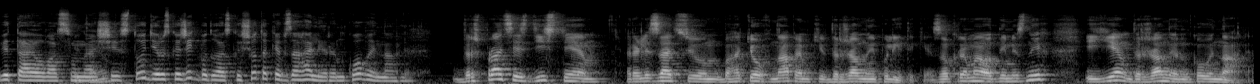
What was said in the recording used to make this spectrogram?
Вітаю вас у нашій студії. Розкажіть, будь ласка, що таке взагалі ринковий нагляд? Держпраця здійснює реалізацію багатьох напрямків державної політики. Зокрема, одним із них і є державний ринковий нагляд.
